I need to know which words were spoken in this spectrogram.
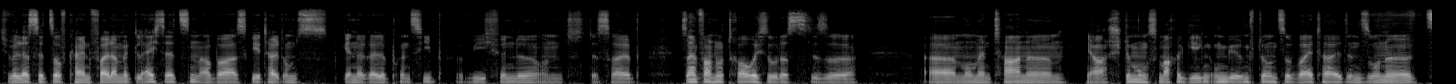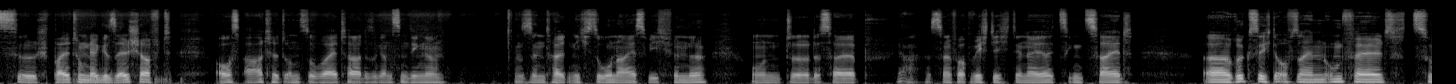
ich will das jetzt auf keinen Fall damit gleichsetzen, aber es geht halt ums generelle Prinzip, wie ich finde, und deshalb ist einfach nur traurig so, dass diese äh, momentane ja, Stimmungsmache gegen Ungeimpfte und so weiter halt in so eine Spaltung der Gesellschaft ausartet und so weiter. Diese ganzen Dinge sind halt nicht so nice, wie ich finde. Und äh, deshalb, ja, ist einfach wichtig in der jetzigen Zeit äh, Rücksicht auf sein Umfeld zu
